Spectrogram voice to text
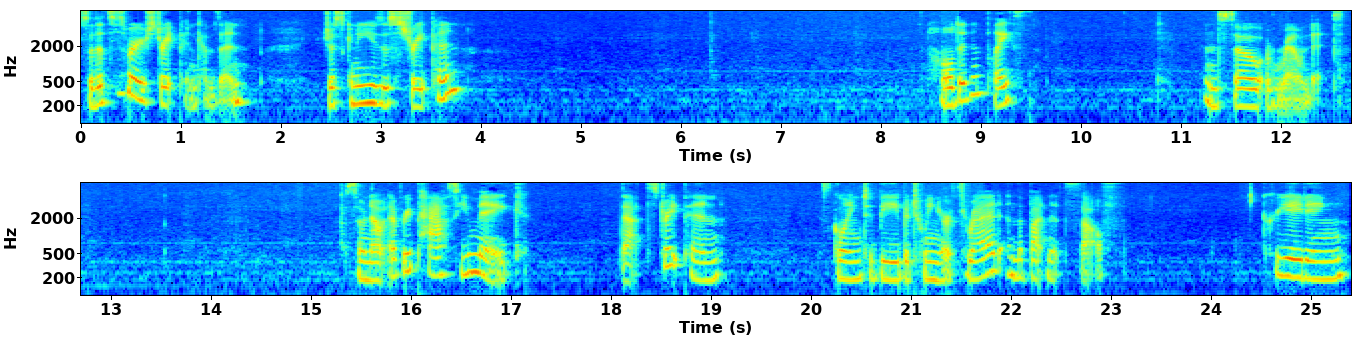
So this is where your straight pin comes in. You're just going to use a straight pin. Hold it in place and sew around it. So now every pass you make, that straight pin is going to be between your thread and the button itself, creating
